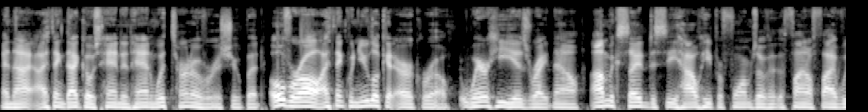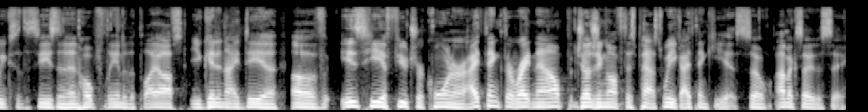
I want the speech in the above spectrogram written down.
and that, I think that goes hand in hand with turnover issue. But overall, I think when you look at Eric Rowe, where he is right now, I'm excited to see how he performs over the final five weeks of the season and hopefully into the playoffs. You get an idea of is he a future corner? I think that right now, judging off this past week, I think he is. So I'm excited to see.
